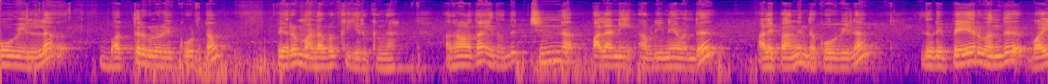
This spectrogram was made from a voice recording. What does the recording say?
கோவிலில் பக்தர்களுடைய கூட்டம் பெரும் அளவுக்கு இருக்குங்க. அதனால தான் இது வந்து சின்ன பழனி அப்படின்னே வந்து அழைப்பாங்க இந்த கோவிலை. இதோடைய பெயர் வந்து வை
